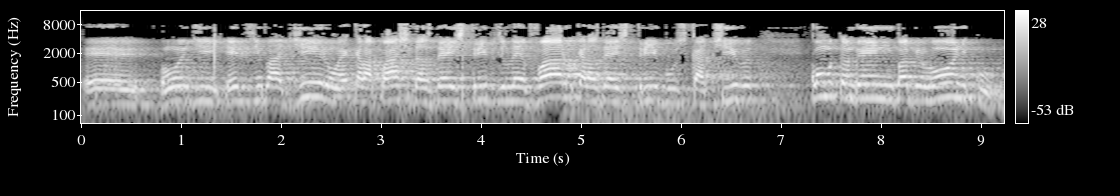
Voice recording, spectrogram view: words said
é, onde eles invadiram aquela parte das dez tribos e levaram aquelas dez tribos cativas, como também em Babilônico,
